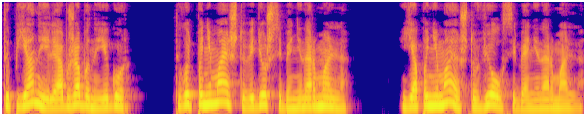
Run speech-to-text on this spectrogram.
Ты пьяный или обжабанный, Егор? Ты хоть понимаешь, что ведешь себя ненормально? Я понимаю, что вел себя ненормально.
